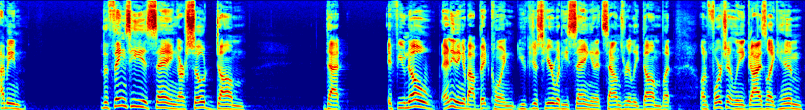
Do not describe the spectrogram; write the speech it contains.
I mean the things he is saying are so dumb that if you know anything about Bitcoin, you can just hear what he's saying and it sounds really dumb, but unfortunately guys like him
